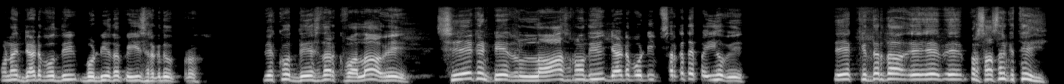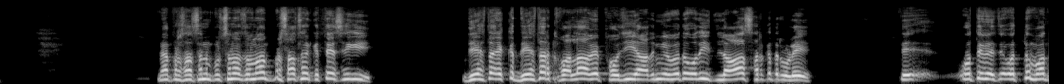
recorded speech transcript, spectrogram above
ਉਹਨਾਂ ਦੀ ਡੈਡ ਬੋਡੀ ਬੋਡੀ ਉਹਦਾ ਪਈ ਸੜਕ ਦੇ ਉੱਪਰ। ਵੇਖੋ, ਦੇਸ਼ ਦਾ ਰਖਵਾਲਾ ਹੋਵੇ 6 ਘੰਟੇ ਲਾਸ ਉਹਨਾਂ ਦੀ ਡੈਡ ਬੋਡੀ ਸੜਕ ਤੇ ਪਈ ਹੋਵੇ, ਤੇ ਕਿੱਧਰ ਦਾ, ਇਹ- ਪ੍ਰਸ਼ਾਸਨ ਕਿੱਥੇ ਸੀ? ਮੈਂ ਪ੍ਰਸ਼ਾਸਨ ਨੂੰ ਪੁੱਛਣਾ ਚਾਹੁੰਦਾ, ਪ੍ਰਸ਼ਾਸਨ ਕਿੱਥੇ ਸੀਗੀ? ਦੇਸ਼ ਦਾ, ਇੱਕ ਦੇਸ਼ ਦਾ ਰਖਵਾਲਾ ਹੋਵੇ, ਫੌਜੀ ਆਦਮੀ ਹੋਵੇ, ਤੇ ਉਹਦੀ ਲਾਸ ਸੜਕ ਤੇ ਰੁਲੇ। ਤੇ ਉਹਦੇ ਵਿੱਚ, ਉਹ ਤੋਂ ਵੱਧ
